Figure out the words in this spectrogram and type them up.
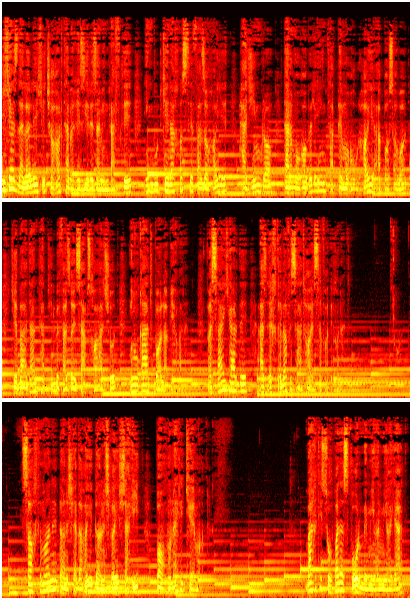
یکی از دلایلی که چهار طبقه زیر زمین رفته این بود که نخواسته فضاهای حجیم را در مقابل این تپه معورهای عباس آباد که بعدا تبدیل به فضای سبز خواهد شد اینقدر بالا بیاورد و سعی کرده از اختلاف سطح استفاده کند. ساختمان دانشکده های دانشگاه شهید با هنر کرمان. وقتی صحبت از فرم به میان می آید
